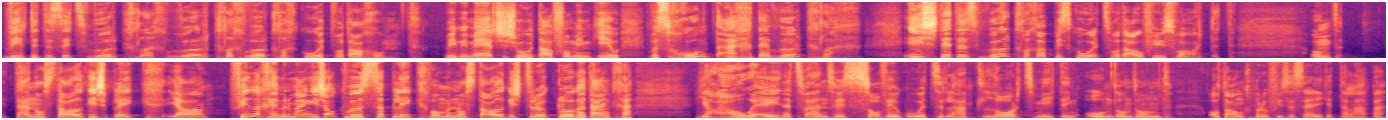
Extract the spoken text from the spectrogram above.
wird das jetzt wirklich, wirklich, wirklich gut, was da kommt. Wie beim ersten Schultag von meinem Gil. Was kommt echt denn wirklich? Ist das wirklich etwas Gutes, was da auf uns wartet? Und der nostalgische Blick, ja, vielleicht haben wir manchmal schon einen gewissen Blick, wo wir nostalgisch zurückschauen und denken, ja, alle 21, wir haben so viel Gutes erlebt, Lords Meeting und, und, und. Auch dankbar auf unser eigenes Leben.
